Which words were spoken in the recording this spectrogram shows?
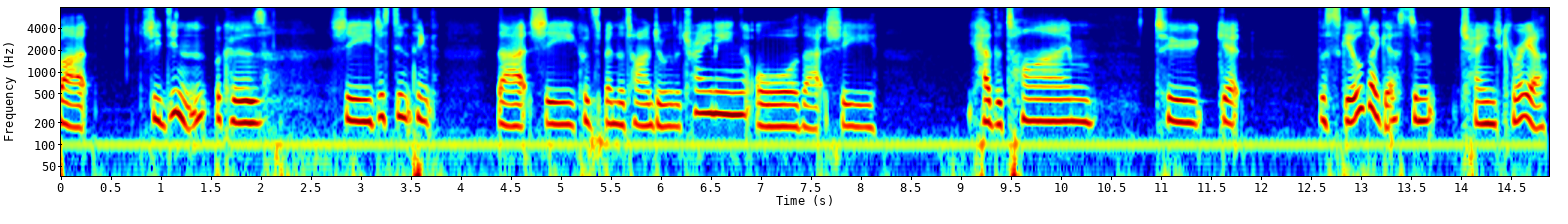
But she didn't because she just didn't think that she could spend the time doing the training or that she had the time to get the skills, I guess, to change career.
